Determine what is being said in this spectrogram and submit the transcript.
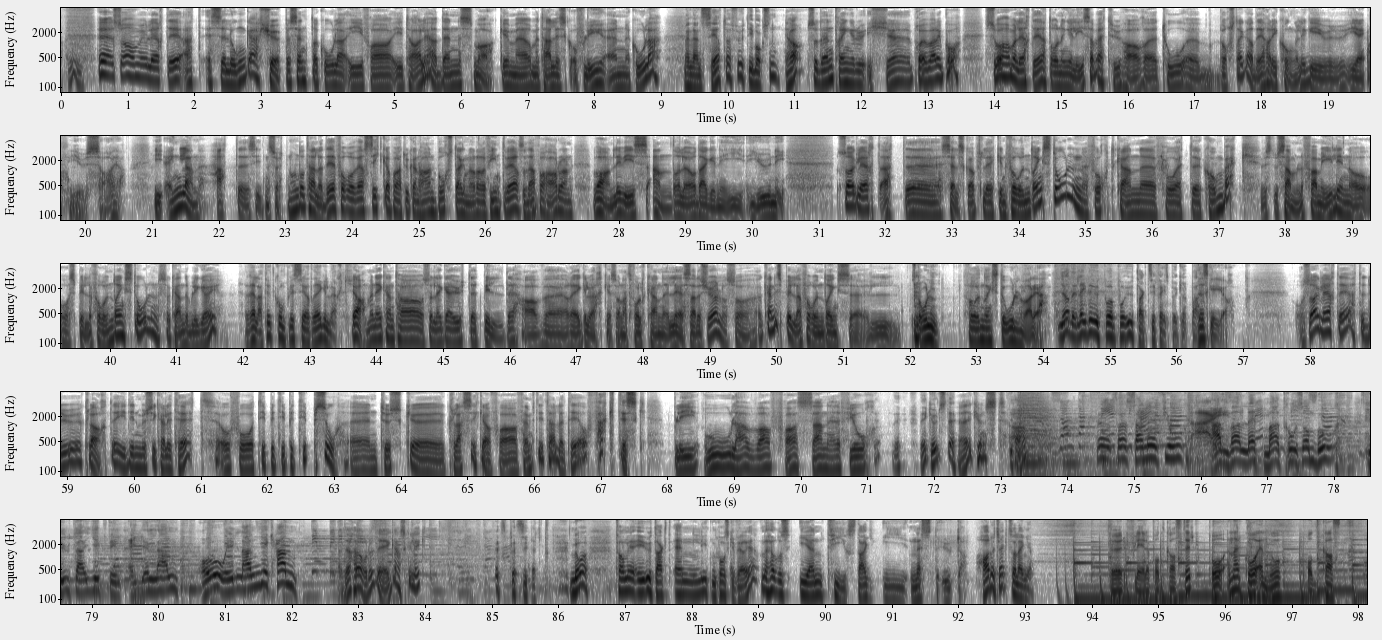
eh, så har vi jo lært det at Esselunga kjøpesentercola fra Italia, den smaker mer metallisk og fly enn cola. Men den ser tøff ut i boksen. Ja, så den trenger du ikke prøve deg på. Så har vi lært det at dronning Elisabeth hun har eh, to eh, bursdager. Det har de kongelige i, i, i USA, ja. I England hatt eh, siden 1700-tallet. Det er for å være sikker på at du kan ha en bursdag når det er fint vær, så derfor har du den vanligvis andre lørdagen i juni. Så har jeg lært at eh, selskapsleken Forundringsstolen fort kan eh, få et eh, comeback. Hvis du samler familien og, og spiller Forundringsstolen, så kan det bli gøy. Relativt komplisert regelverk. Ja, men jeg kan ta og så legge ut et bilde av eh, regelverket, sånn at folk kan lese det sjøl, og så kan de spille forundrings, eh, Stolen. Forundringsstolen, var det, ja. Ja, det Legg det ut på, på Utakts Facebook-gruppa. Det skal jeg gjøre. Og så har jeg lært det at du klarte i din musikalitet å få Tippi-Tippi-Tipso, en tysk eh, klassiker fra 50-tallet, til å faktisk bli Olava fra Sandefjord. Det, det er kunst, det. Det er kunst. Ja. Fra Sandefjord, han var lett matros om bord. Skuta gikk til Eggeland, og i land gikk han. Ja, Der hører du, det er ganske likt. Spesielt. Nå tar vi i utakt en liten påskeferie. Vi høres igjen tirsdag i neste uke. Ha det kjekt så lenge. Hør flere podkaster på nrk.no podkast.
